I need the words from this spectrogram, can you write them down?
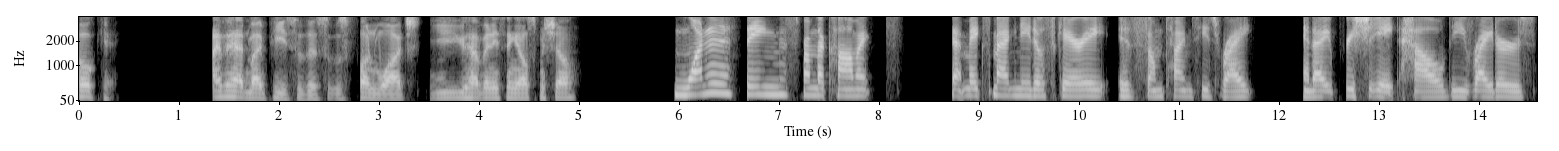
Okay. I've had my piece of this. It was a fun watch. You, you have anything else, Michelle? One of the things from the comics that makes Magneto scary is sometimes he's right. And I appreciate how the writers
